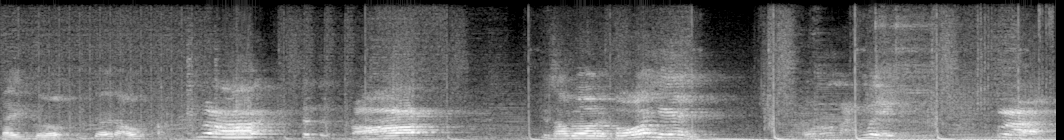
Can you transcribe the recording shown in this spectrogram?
Đây cũng được cũng chơi đâu đó. Cái sau đơ này khó nha. Ủa, nó nặng quá vậy. À.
